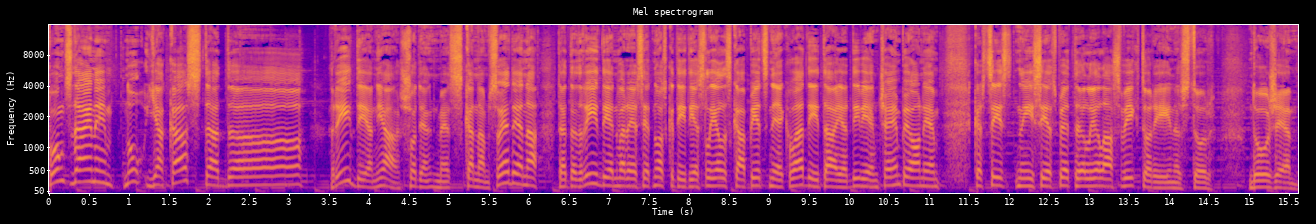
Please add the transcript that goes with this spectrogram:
Punkts Dainim. Nu, ja kas, tad. Uh, Rītdien, jā, šodien mēs skanām svētdienā, tad, rītdien varēsiet noskatīties lieliskā piecinieku vadītāja ar diviem čempioniem, kas cīnīsies pret lielās Viktorīnas tur dūžiem.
